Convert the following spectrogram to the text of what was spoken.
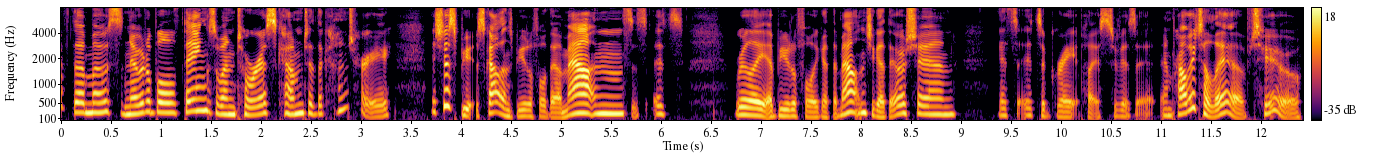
of the most notable things when tourists come to the country. It's just be- Scotland's beautiful. The mountains. It's it's really a beautiful. You got the mountains. You got the ocean. It's it's a great place to visit and probably to live too.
